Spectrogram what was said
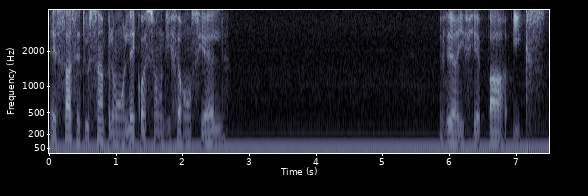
Et ça, c'est tout simplement l'équation différentielle vérifiée par x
